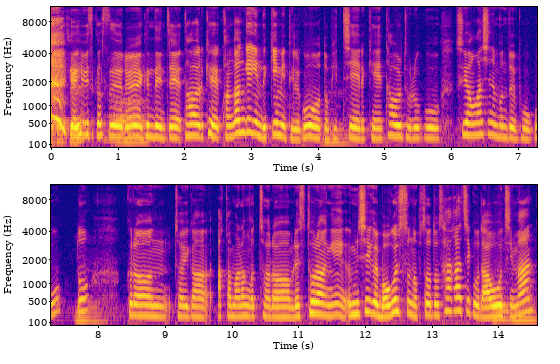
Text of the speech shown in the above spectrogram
그 히비스커스를. 근데 이제 다 이렇게 관광객인 느낌이 들고 또 비치에 이렇게 타올 두르고 수영하시는 분들 보고 또 그런 저희가 아까 말한 것처럼 레스토랑에 음식을 먹을 순 없어도 사가지고 나오지만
